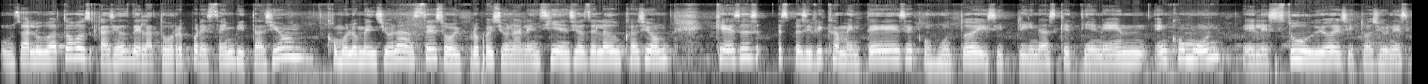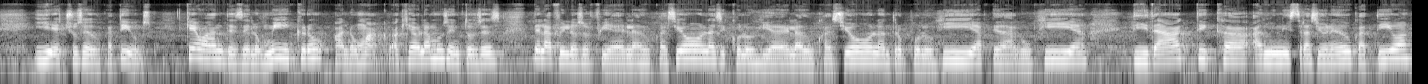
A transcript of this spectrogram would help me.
Un saludo a todos, gracias de la Torre por esta invitación. Como lo mencionaste, soy profesional en ciencias de la educación, que es específicamente ese conjunto de disciplinas que tienen en común el estudio de situaciones y hechos educativos, que van desde lo micro a lo macro. Aquí hablamos entonces de la filosofía de la educación, la psicología de la educación, la antropología, pedagogía, didáctica, administración educativa,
